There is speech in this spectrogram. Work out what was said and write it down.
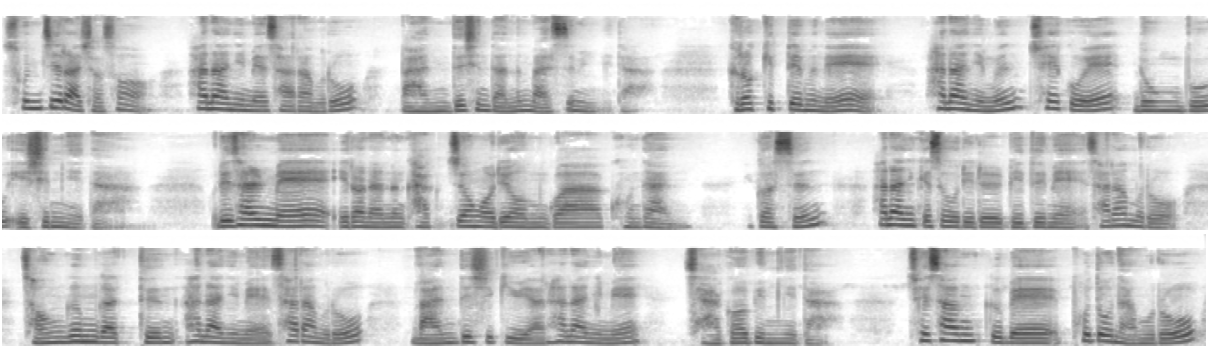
손질하셔서 하나님의 사람으로 만드신다는 말씀입니다. 그렇기 때문에 하나님은 최고의 농부이십니다. 우리 삶에 일어나는 각종 어려움과 고난, 이것은 하나님께서 우리를 믿음의 사람으로 정금 같은 하나님의 사람으로 만드시기 위한 하나님의 작업입니다. 최상급의 포도나무로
